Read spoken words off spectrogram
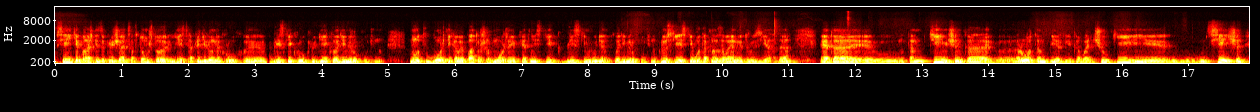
Все эти башни заключаются в том, что есть определенный круг, э, близкий круг людей к Владимиру Путину. Ну вот Бортников и Патрушев можно их отнести к близким людям к Владимиру Путину. Плюс есть его так называемые друзья. Да? Это э, там, Тимченко, Ротенберг, Ковальчуки, Сечин.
